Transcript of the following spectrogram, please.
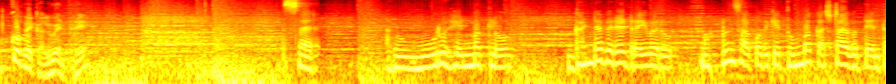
ಒಪ್ಕೋಬೇಕಲ್ವೇನ್ರಿ? ಸರ್ ಅದು ಮೂರು ಹೆಣ್ಮಕ್ಳು ಗಂಡ ಬೇರೆ ಡ್ರೈವರು ಮಕ್ಕಳನ್ನ ಸಾಕೋದಕ್ಕೆ ತುಂಬ ಕಷ್ಟ ಆಗುತ್ತೆ ಅಂತ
